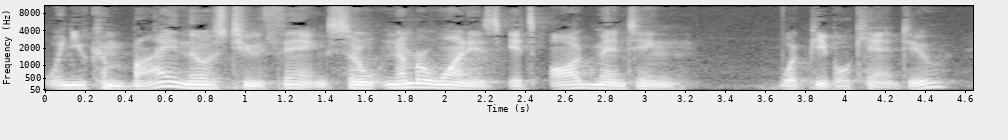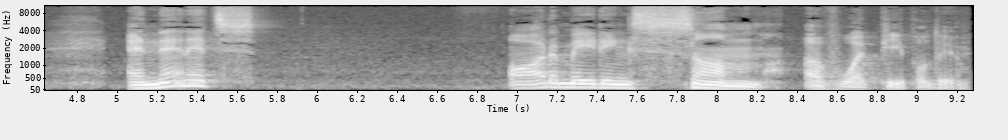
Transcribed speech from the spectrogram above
But when you combine those two things, so number one is it's augmenting what people can't do, and then it's automating some of what people do.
